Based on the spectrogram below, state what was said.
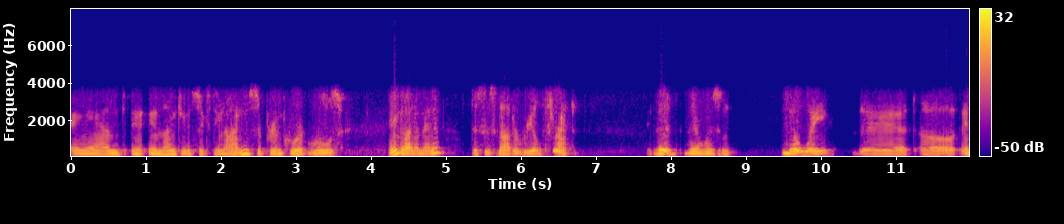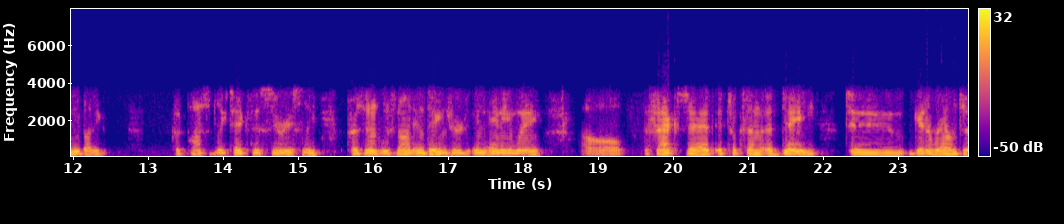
and in, in 1969, the Supreme Court rules: "Hang on a minute, this is not a real threat." That there was no way that uh, anybody could possibly take this seriously. The president was not endangered in any way. Uh, the fact that it took them a day to get around to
